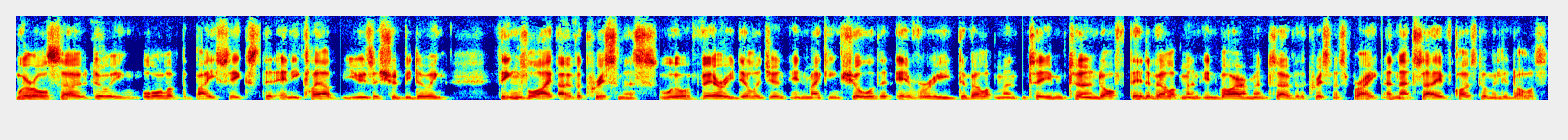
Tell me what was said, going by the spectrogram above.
We're also doing all of the basics that any cloud user should be doing things like over Christmas, we were very diligent in making sure that every development team turned off their development environments over the Christmas break. And that saved close to a million dollars.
